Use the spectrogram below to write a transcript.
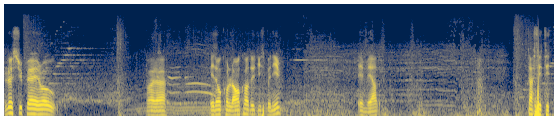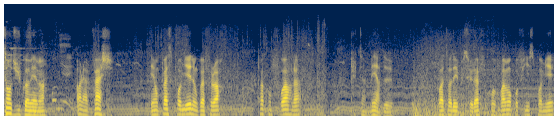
Le super héros. Voilà. Et donc on l'a encore de disponible. Et merde. Putain, c'était tendu quand même. Hein. Oh la vache. Et on passe premier, donc va falloir qu'on foire là. Putain, merde. Bon, attendez, parce que là, faut vraiment qu'on finisse premier.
